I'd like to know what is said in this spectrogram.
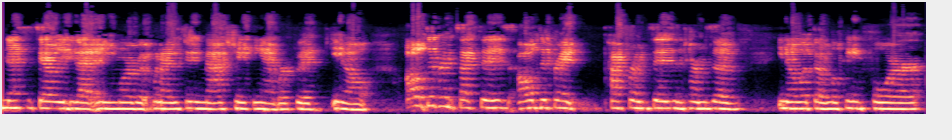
necessarily do that anymore, but when I was doing matchmaking, I worked with, you know, all different sexes, all different preferences in terms of, you know, what they're looking for.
